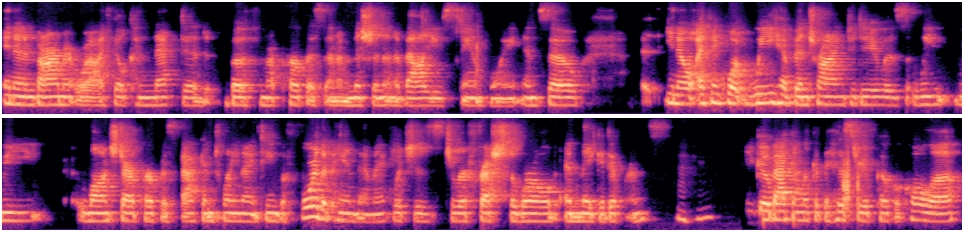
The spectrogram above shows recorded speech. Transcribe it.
in an environment where I feel connected, both from a purpose and a mission and a values standpoint. And so, you know, I think what we have been trying to do is we we launched our purpose back in 2019 before the pandemic, which is to refresh the world and make a difference. Mm-hmm you go back and look at the history of Coca-Cola,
